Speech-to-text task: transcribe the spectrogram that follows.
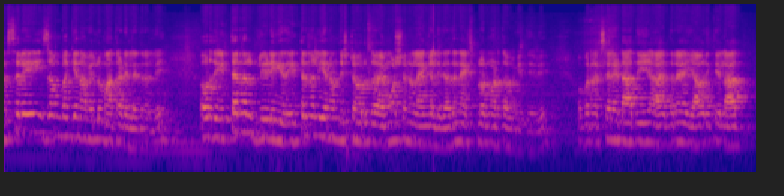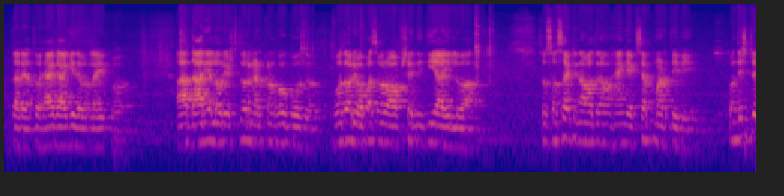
ನಕ್ಸಲಿಸಮ್ ಬಗ್ಗೆ ನಾವೆಲ್ಲೂ ಮಾತಾಡಿಲ್ಲ ಇದರಲ್ಲಿ. ಅವ್ರದ್ದು ಇಂಟರ್ನಲ್ ಬ್ಲೀಡಿಂಗ್ ಇದೆ. ಇಂಟರ್ನಲ್ ಏನೊಂದಿಷ್ಟು ಅವ್ರದ್ದು ಎಮೋಷನಲ್ ಆ್ಯಂಗಲ್ ಇದೆ, ಅದನ್ನ ಎಕ್ಸ್ಪ್ಲೋರ್ ಮಾಡ್ತಾ ಹೋಗಿದ್ದೀವಿ. ಒಬ್ಬ ನಕ್ಸಲೈಟ್ ಆದಿ, ಆದರೆ ಯಾವ ರೀತಿಯಲ್ಲಿ ಆಗ್ತಾರೆ ಅಥವಾ ಹೇಗಾಗಿದೆ ಅವ್ರ ಲೈಫ್ ಆ ದಾರಿಯಲ್ಲಿ ಅವ್ರು ಎಷ್ಟು ದೂರ ನಡ್ಕೊಂಡು ಹೋಗ್ಬೋದು? ಹೋದವ್ರಿಗೆ ವಾಪಸ್ ಬರೋ ಆಪ್ಷನ್ ಇದೆಯಾ ಇಲ್ವಾ? ಸೊ ಸೊಸೈಟಿ ನಾವು ಅದನ್ನ ಹೆಂಗೆ ಎಕ್ಸೆಪ್ಟ್ ಮಾಡ್ತೀವಿ? ಒಂದಿಷ್ಟು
